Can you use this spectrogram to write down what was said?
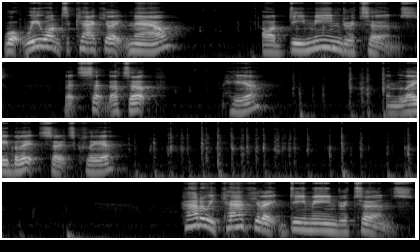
What we want to calculate now are demeaned returns. Let's set that up here and label it so it's clear. How do we calculate demeaned returns?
